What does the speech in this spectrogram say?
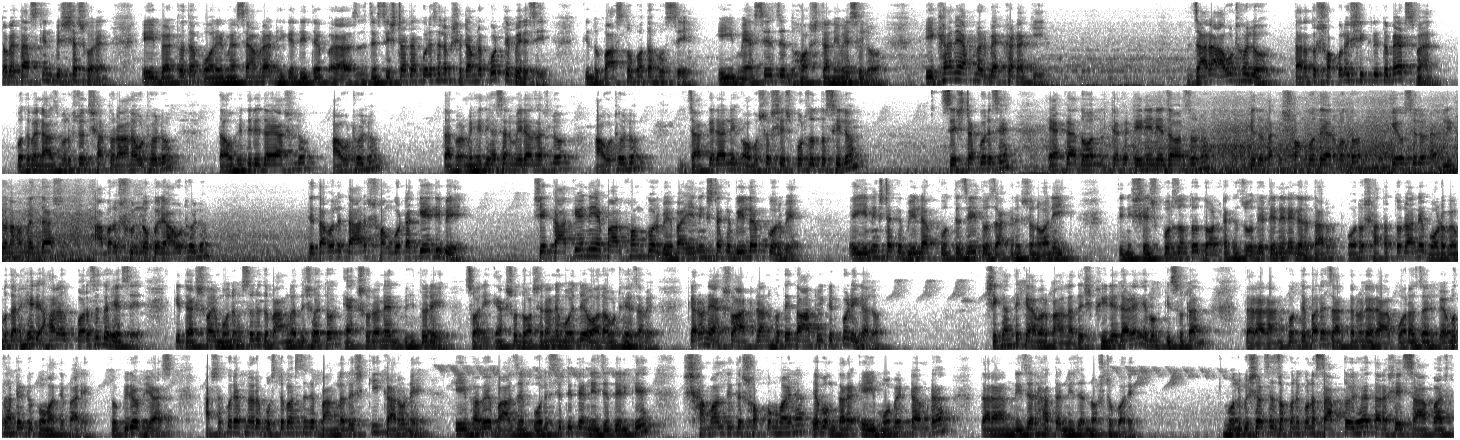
তবে তাসকিন বিশ্বাস করেন, এই ব্যর্থতা পরের ম্যাচে আমরা ঢেকে দিতে যে চেষ্টাটা করেছিলাম সেটা আমরা করতে পেরেছি। কিন্তু বাস্তবতা হচ্ছে, এই ম্যাচে যে ধসটা নেমেছিল, এখানে আপনার ব্যাখ্যাটা কি? যারা আউট হলো, তারা তো সকলেই স্বীকৃত ব্যাটসম্যান প্রথমে নাজমুল হোসেন শান্ত রান আউট হলো তাওহিদ হৃদয় আসলো আউট হলো। তারপর মেহেদি হাসান মিরাজ আসলো আউট হলো। জাকের আলী অবশ্য শেষ পর্যন্ত ছিল। চেষ্টা করেছে একা দলটাকে টেনে নিয়ে যাওয়ার জন্য, কিন্তু তাকে সঙ্গ দেওয়ার মতো কেউ ছিল না। লিটন আহমেদ দাস আবারও শূন্য করে আউট হলো। তো তাহলে তার সঙ্গটা কে দিবে? সে কাকে নিয়ে পারফর্ম করবে বা ইনিংসটাকে বিল্ড আপ করবে? এই ইনিংসটাকে বিল্ড আপ করতে যেই তো জাকির হোসেন অনেক, তিনি শেষ পর্যন্ত দলটাকে যদি টেনে নিয়ে গেল। তারপরও সাতাত্তর রানে বড় ব্যবধান হেরে হারা পরাজিত হয়েছে। কিন্তু একসময় মনে হচ্ছিল যে বাংলাদেশ হয়তো একশো রানের ভিতরে সরি একশো দশ রানের মধ্যে অল আউট হয়ে যাবে। কারণ একশো আট রান হতে তো আট উইকেট পড়ে গেল। সেখান থেকে আবার বাংলাদেশ ফিরে দাঁড়ায় এবং কিছুটা তারা রান করতে পারে, যার কারণে পরাজয়ের ব্যবধানটা একটু কমাতে পারে। তো প্রিয় ভিয়াস আশা করি আপনারা বুঝতে পারছেন যে বাংলাদেশ কি কারণে এইভাবে বাজে পরিস্থিতিতে নিজেদেরকে সামাল দিতে সক্ষম হয় না এবং তারা এই মোমেন্টামটা তারা নিজের হাতে নিজে নষ্ট করে। মূল বিষয় হচ্ছে যখনই কোনো চাপ তৈরি হয়, তারা সেই চাপ আর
